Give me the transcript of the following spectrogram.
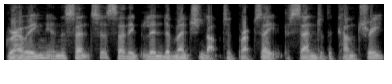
growing in the census. I think Linda mentioned up to perhaps 8% of the country,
